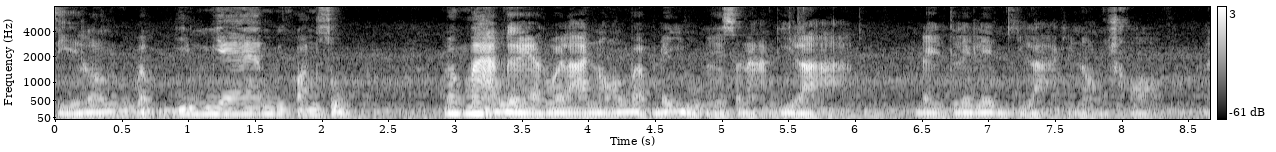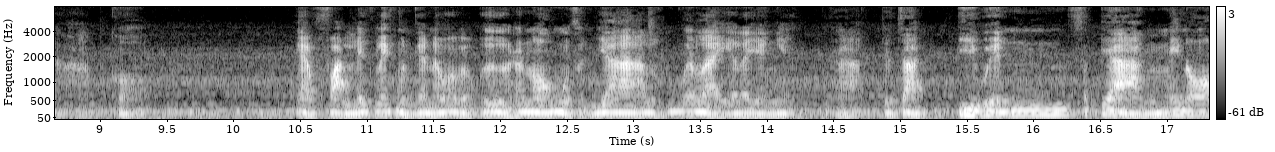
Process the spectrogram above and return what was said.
สีแล้วแบบยิ้มแย้มมีความสุข มาก ๆ เลยอะเวลาน้องแบบได้อยู่ในสนามกีฬา ได้เล่นกีฬาที่น้องชอบนะครับ ก็แอบฝันเล็ก ๆ เหมือนกันนะว่าแบบเออถ้าน้องหมดสัญญาเมื่อไหร่อะไรอย่างเงี้ยจะจัดอีเวนต์สักอย่างให้น้อง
